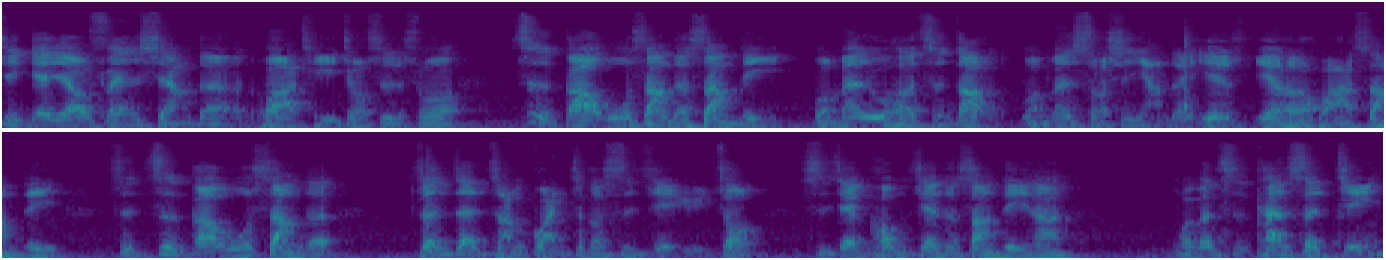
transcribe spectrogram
今天要分享的话题就是说，至高无上的上帝，我们如何知道我们所信仰的耶耶和华上帝是至高无上的，真正掌管这个世界、宇宙、时间、空间的上帝呢？我们只看圣经，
